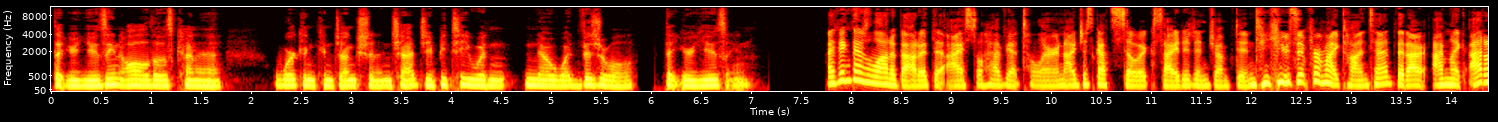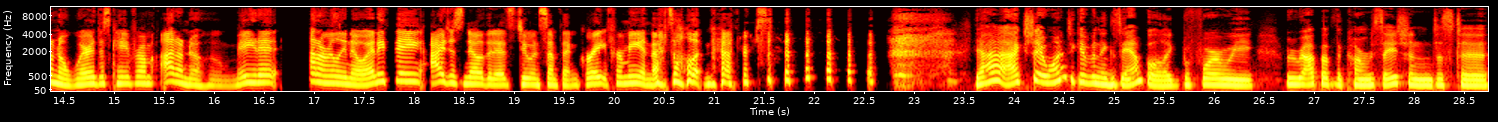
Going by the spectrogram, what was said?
that you're using. All those kind of work in conjunction, and Chat GPT wouldn't know what visual that you're using. I think there's a lot about it that I still have yet to learn. I just got so excited and jumped in to use it for my content that I, I'm like, I don't know where this came from. I don't know who made it. I don't really know anything. I just know that it's doing something great for me, and that's all that matters. yeah, actually, I wanted to give an example, like before we we wrap up the conversation, just to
